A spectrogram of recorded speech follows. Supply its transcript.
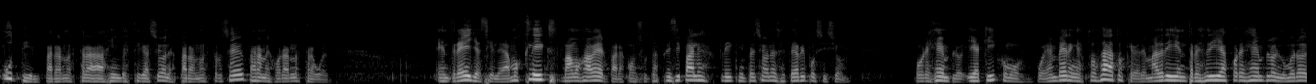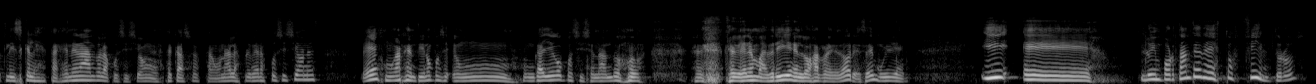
útil para nuestras investigaciones, para nuestro SEO y para mejorar nuestra web. Entre ellas, si le damos clics, vamos a ver para consultas principales, clics, impresiones, etc. y posición. Por ejemplo, y aquí, como pueden ver en estos datos, que veré Madrid en tres días, por ejemplo, el número de clics que les está generando, la posición, en este caso, está en una de las primeras posiciones. ¿Ven? Un argentino, un, gallego posicionando que viene en Madrid en los alrededores, ¿eh? muy bien. Y eh, lo importante de estos filtros,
